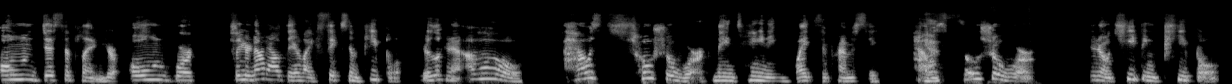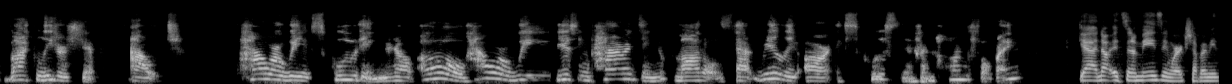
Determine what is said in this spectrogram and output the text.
own discipline, your own work. So you're not out there like fixing people. You're looking at, oh, how is social work maintaining white supremacy? How is social work, you know, keeping people, black leadership out? How are we excluding, you know, oh, how are we using parenting models that really are exclusive and harmful, right? Yeah, no, it's an amazing workshop. I mean,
